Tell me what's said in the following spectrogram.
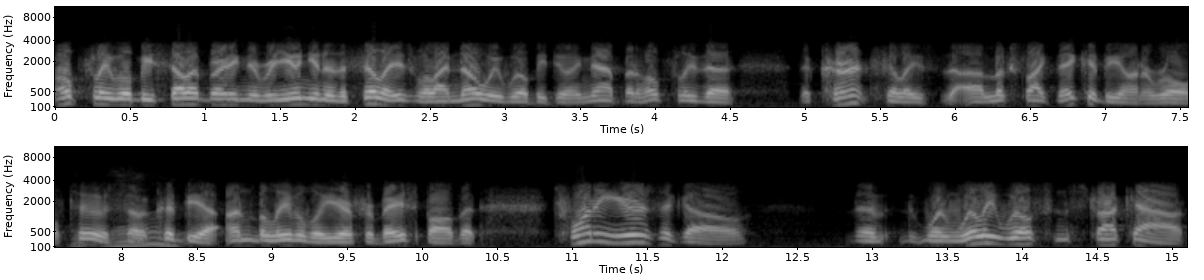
Hopefully we'll be celebrating the reunion of the Phillies. Well, I know we will be doing that, but hopefully the the current Phillies uh, looks like they could be on a roll too. So it could be an unbelievable year for baseball. But 20 years ago, the when Willie Wilson struck out,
